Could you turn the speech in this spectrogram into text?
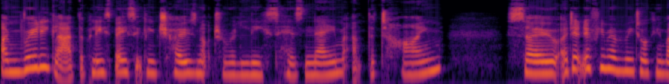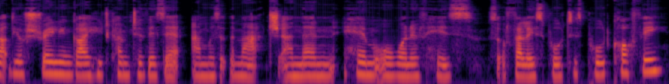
I'm really glad the police basically chose not to release his name at the time. So, I don't know if you remember me talking about the Australian guy who'd come to visit and was at the match, and then him or one of his sort of fellow supporters poured coffee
